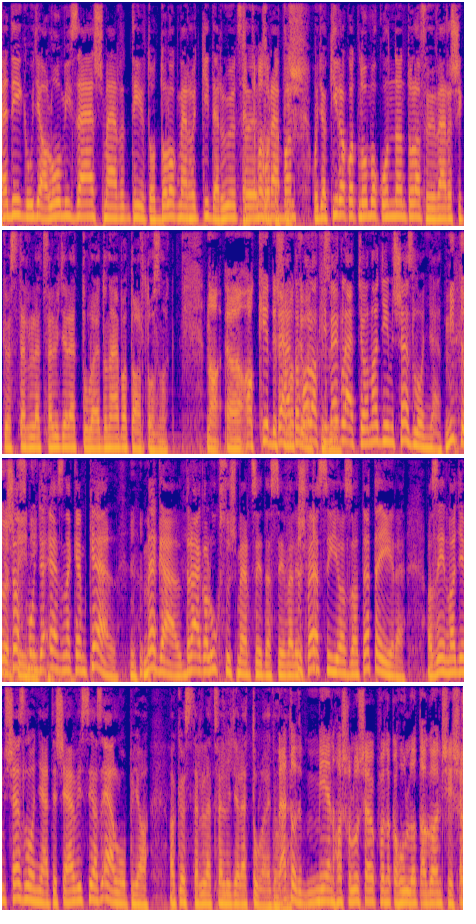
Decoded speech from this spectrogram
Pedig ugye a lomizás már tiltott dolog, mert hogy kiderült Szerintem korábban, hogy a kirakott lomok onnantól a fővárosi közterület felügyelet tulajdonába tartoznak. Na, a kérdésem Tehát a ha valaki meglátja a nagyim sezlonját, Mi és azt mondja, ez nekem kell, megáll drága luxus Mercedesével, és felszíjazza a tetejére az én nagyim sezlonját, és elviszi, az ellopja a közterület felügyelet tulajdonát. Látod, milyen hasonlóságok vannak a hullott agancs és a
